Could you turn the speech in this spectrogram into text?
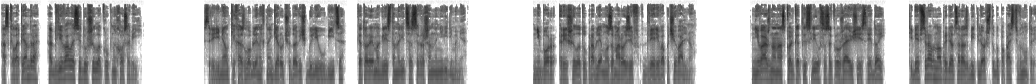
а скалопендра обвивалась и душила крупных особей. Среди мелких озлобленных на Геру чудовищ были и убийцы, которые могли становиться совершенно невидимыми. Небор решил эту проблему, заморозив двери в опочивальню. Неважно, насколько ты слился с окружающей средой, тебе все равно придется разбить лед, чтобы попасть внутрь.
